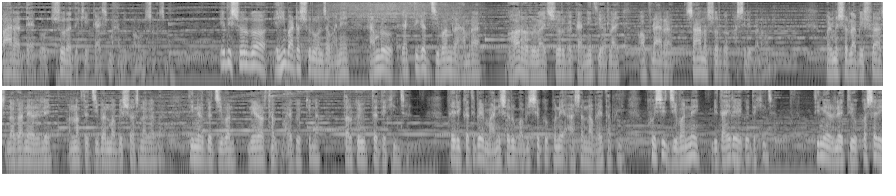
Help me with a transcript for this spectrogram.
बाह्र अध्यायको सोह्रदेखि एक्काइसमा हामी पाउन सक्छौँ। यदि स्वर्ग यहीँबाट सुरु हुन्छ भने हाम्रो व्यक्तिगत जीवन र हाम्रा घरहरूलाई स्वर्गका नीतिहरूलाई अप्नाएर सानो स्वर्ग कसरी बनाउने? परमेश्वरलाई विश्वास नगर्नेहरूले अनन्त जीवनमा विश्वास नगर्दा तिनीहरूको जीवन निरर्थक भएको किन तर्कयुक्त देखिन्छ? फेरि कतिपय मानिसहरू भविष्यको कुनै आशा नभए तापनि खुसी जीवन नै बिताइरहेको देखिन्छ। तिनीहरूले त्यो कसरी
